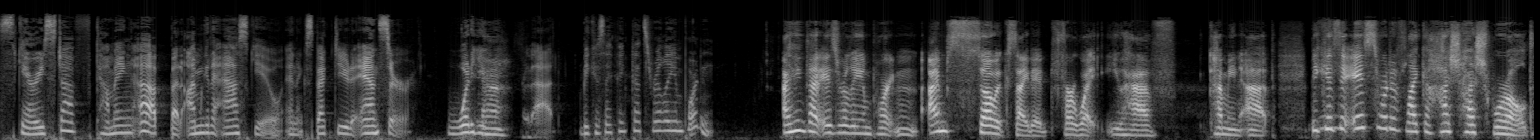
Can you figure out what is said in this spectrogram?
scary stuff coming up, but I'm going to ask you and expect you to answer. What do you yeah. for that? Because I think that's really important. I think that is really important. I'm so excited for what you have coming up because it is sort of like a hush hush world.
